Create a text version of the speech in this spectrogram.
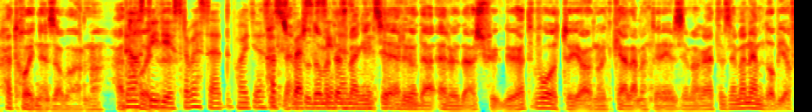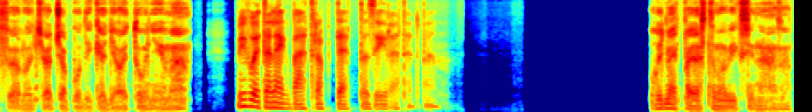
Hát hogy ne zavarna? Hát De azt hogy így észreveszed? Vagy ez hát nem tudom, mert ez megint előadás, előadás függő. Hát volt olyan, hogy kellemetlen érzi magát, azért mert nem dobja föl, hogyha csapodik egy ajtó nyilván. Mi volt a legbátrabb tett az életedben? Hogy megpályáztam a Vix Színházat.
